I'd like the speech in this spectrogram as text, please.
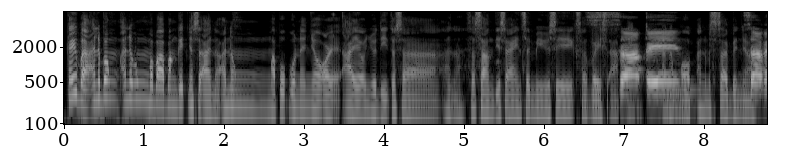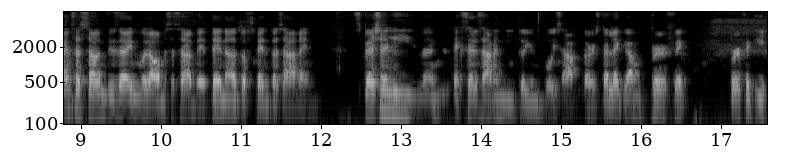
kayo ba ano bang ano bang mababanggit nyo sa ano anong mapupunan nyo or ayaw nyo dito sa ano sa sound design sa music sa voice acting Sa akin, ano, mo, ano masasabi nyo Sa akin, sa sound design, wala akong masasabi. 10 out of 10 to sa akin. Especially, nag-excel sa akin dito yung voice actors. Talagang perfect, perfectly,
